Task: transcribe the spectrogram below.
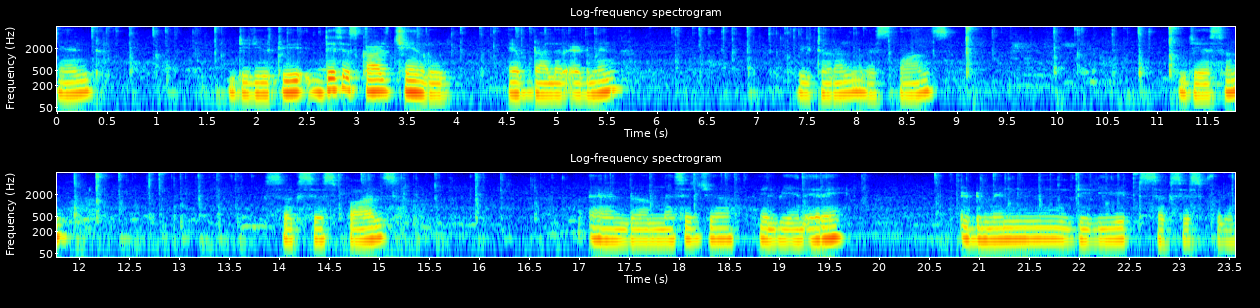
and delete. This is called chain rule. F dollar admin return response json success files and uh, message uh, will be an array. Admin delete successfully.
